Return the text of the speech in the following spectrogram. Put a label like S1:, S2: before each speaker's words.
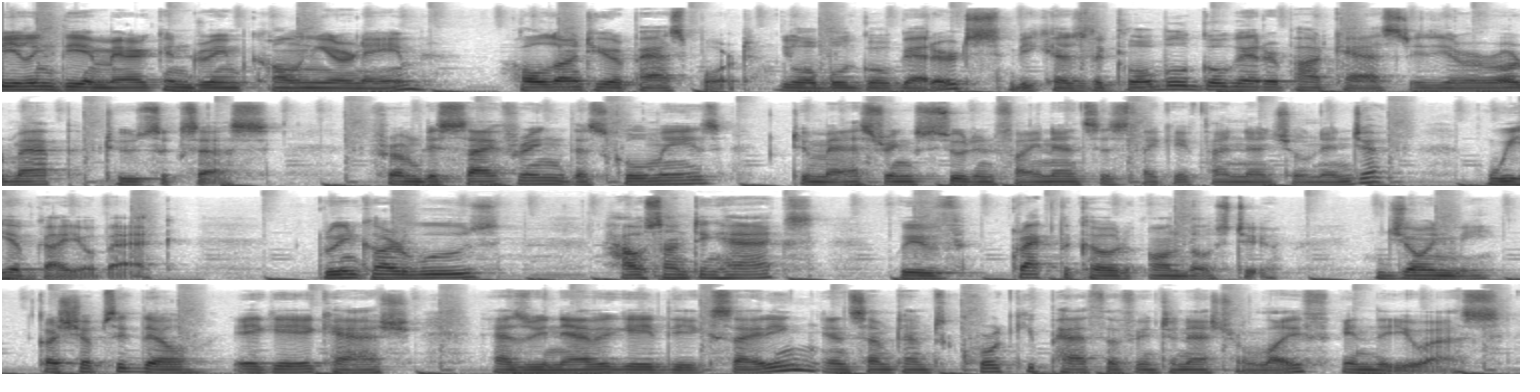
S1: Feeling the American dream calling your name? Hold on to your passport, Global Go Getters, because the Global Go Getter podcast is your roadmap to success. From deciphering the school maze to mastering student finances like a financial ninja, we have got your back. Green card woos, house hunting hacks, we've cracked the code on those too. Join me Kashyap Sigdel, aka Cash, as we navigate the exciting and sometimes quirky path of international life in the US.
